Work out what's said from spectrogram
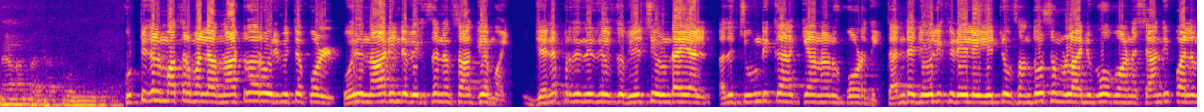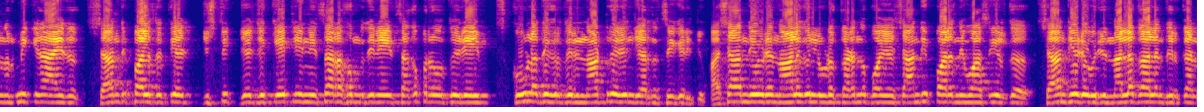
നേടാൻ പറ്റാത്ത ഒന്നുമില്ല. കുട്ടികൾ മാത്രമല്ല നാട്ടുകാർ ഒരുമിച്ചപ്പോൾ ഒരു നാടിന്റെ വികസനം സാധ്യമായി. ജനപ്രതിനിധികൾക്ക് വീഴ്ചയുണ്ടായാൽ അത് ചൂണ്ടിക്കാണിക്കാനാണ് കോടതി. തന്റെ ജോലിക്കിടയിലെ ഏറ്റവും സന്തോഷമുള്ള അനുഭവമാണ് ശാന്തിപാലം നിർമ്മിക്കാനായത്. ശാന്തിപാലത്തെത്തിയ district judge K T Nisar അഹമ്മദിനെയും സഹപ്രവർത്തകരെയും സ്കൂൾ അധികൃതരും നാട്ടുകാരും ചേർന്ന് സ്വീകരിച്ചു. അശാന്തിയുടെ നാളുകളിലൂടെ കടന്നുപോയ ശാന്തിപാലം നിവാസികൾക്ക് ശാന്തിയുടെ ഒരു നല്ല കാലം തീർക്കാൻ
